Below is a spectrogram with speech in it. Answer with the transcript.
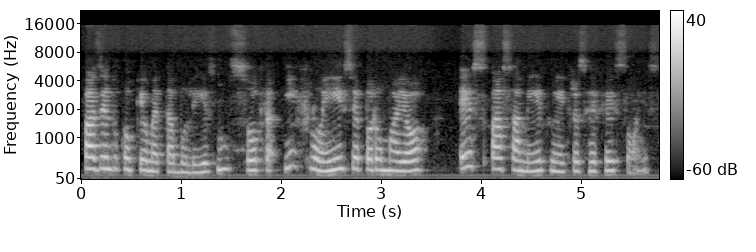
fazendo com que o metabolismo sofra influência por um maior espaçamento entre as refeições.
